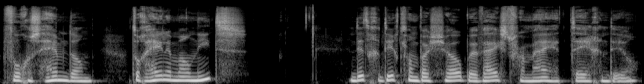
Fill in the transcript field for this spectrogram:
volgens hem dan, toch helemaal niets? En dit gedicht van Bachot bewijst voor mij het tegendeel.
